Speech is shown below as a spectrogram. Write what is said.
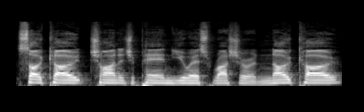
SOCO, China, Japan, US, Russia, and NOCO.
